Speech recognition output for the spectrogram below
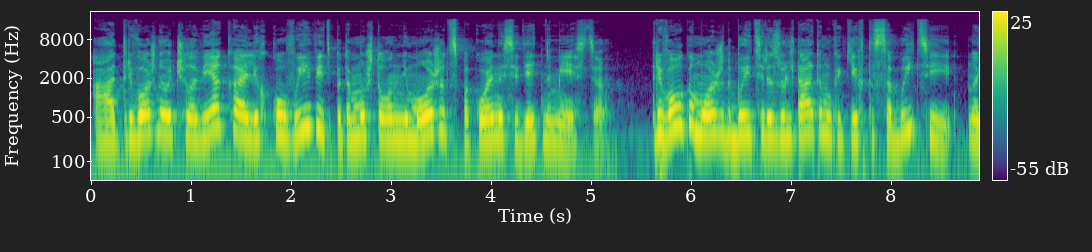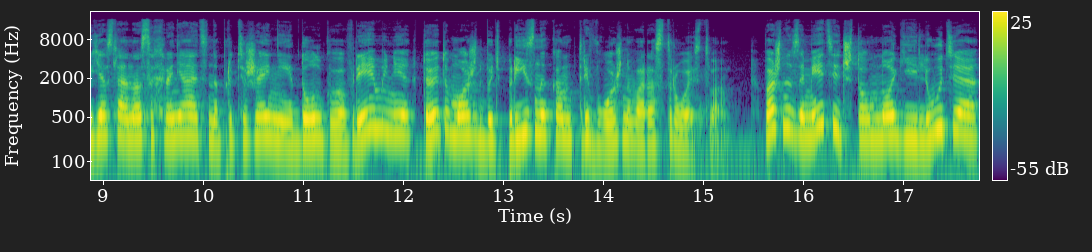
а тревожного человека легко выявить, потому что он не может спокойно сидеть на месте. Тревога может быть результатом каких-то событий, но если она сохраняется на протяжении долгого времени, то это может быть признаком тревожного расстройства. Важно заметить, что многие люди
